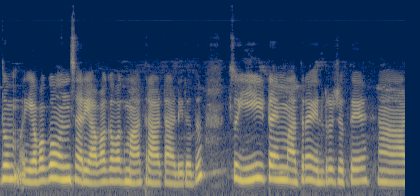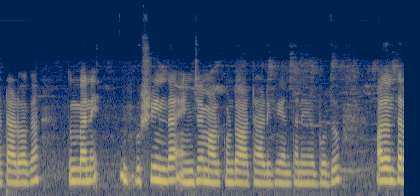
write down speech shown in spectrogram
ತುಂಬ ಯಾವಾಗೋ ಒಂದು ಸಾರಿ ಅವಾಗವಾಗ ಮಾತ್ರ ಆಟ ಆಡಿರೋದು. ಸೊ ಈ ಟೈಮ್ ಮಾತ್ರ ಎಲ್ಲರ ಜೊತೆ ಆಟ ಆಡುವಾಗ ತುಂಬಾ ಖುಷಿಯಿಂದ ಎಂಜಾಯ್ ಮಾಡಿಕೊಂಡು ಆಟ ಆಡಿದ್ವಿ ಅಂತಲೇ ಹೇಳ್ಬೋದು. ಅದೊಂಥರ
